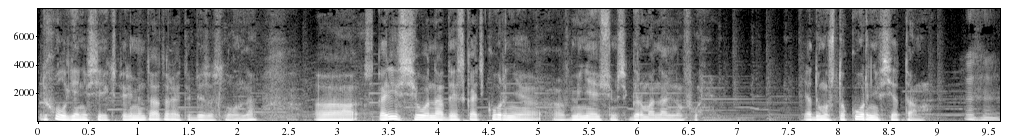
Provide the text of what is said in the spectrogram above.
Трихологи они все экспериментаторы, это безусловно. А, скорее всего, надо искать корни в меняющемся гормональном фоне. Я думаю, что корни все там. Мгм.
